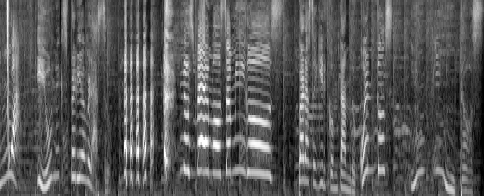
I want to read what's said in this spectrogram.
y un experiabrazo. ¡Nos vemos, amigos! Para seguir contando cuentos infinitos.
